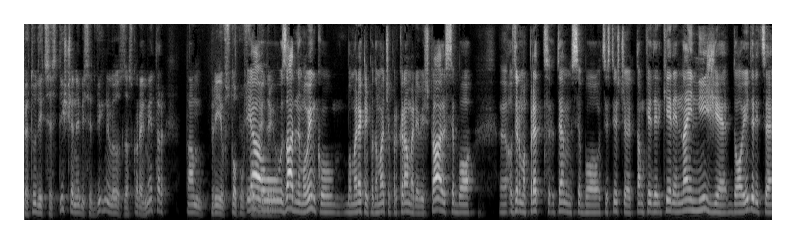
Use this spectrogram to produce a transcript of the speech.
Eh, Tudi cestišče ne bi se dvignilo za skoraj meter, tam pri vstopu v Ja, Spodnjo Idrijo. v zadnjem ovinku, bomo rekli po domače, pri Kramerjevi štal se bo, eh, oziroma predtem se bo cestišče tam, kjer je, najnižje do Idrice,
